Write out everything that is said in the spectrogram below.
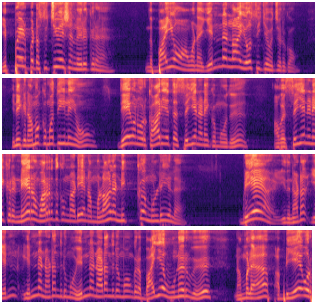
எப்பேற்பட்ட சுச்சுவேஷனில் இருக்கிற? இந்த பயம் அவனை என்னெல்லாம் யோசிக்க வச்சுருக்கோம்? இன்றைக்கி நமக்கு மத்தியிலையும் தேவன் ஒரு காரியத்தை செய்ய நினைக்கும் போது அவர் செய்ய நினைக்கிற நேரம் வர்றதுக்கு முன்னாடியே நம்மளால் நிற்க முடியலை. அப்படியே இது நட என் என்ன நடந்துடுமோ என்ன நடந்துடுமோங்கிற பய உணர்வு நம்மளை அப்படியே ஒரு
